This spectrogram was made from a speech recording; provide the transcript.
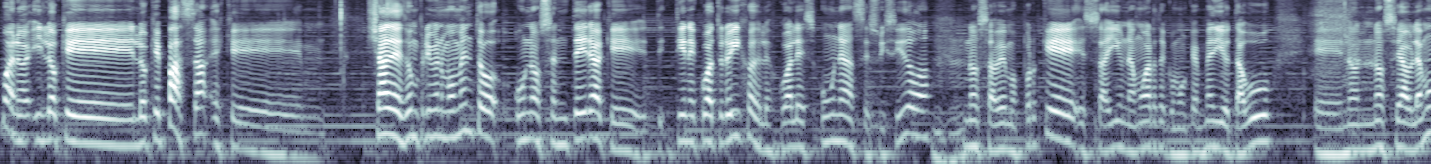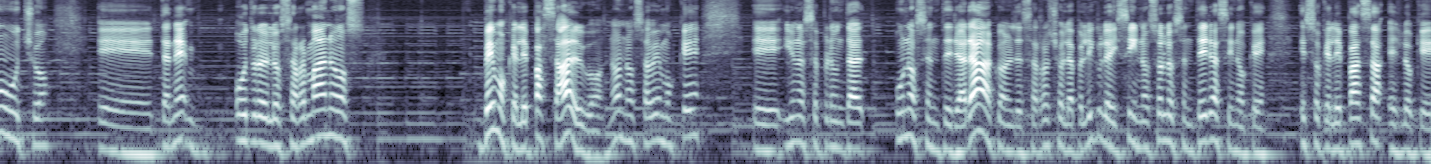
Bueno, y lo que, lo que pasa es que mm, ya desde un primer momento uno se entera que tiene cuatro hijos, de los cuales una se suicidó. No sabemos por qué. Es ahí una muerte como que es medio tabú. Eh, no, no se habla mucho. Eh, tener, otro de los hermanos, vemos que le pasa algo, ¿no? No sabemos qué. eh, y uno se pregunta, ¿uno se enterará con el desarrollo de la película? Y sí, no solo se entera, sino que eso que le pasa es lo que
